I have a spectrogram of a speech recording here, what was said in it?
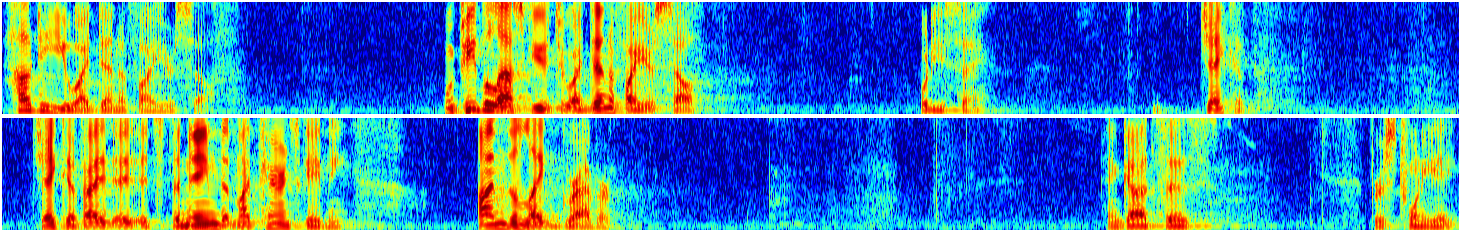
How do you identify yourself? When people ask you to identify yourself, what do you say? Jacob. Jacob, I, it's the name that my parents gave me. I'm the leg grabber. And God says, verse 28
